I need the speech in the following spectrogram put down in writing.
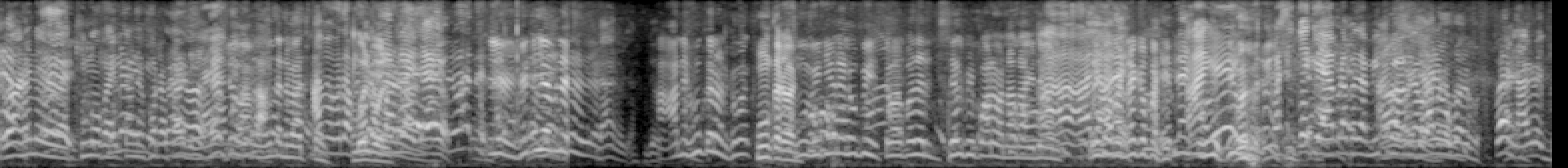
વાહ હે ને ખીમો ભાઈ તમને ફોટા પાડી હું તને વાત કરું બોલ બોલ વીડિયો ને આને શું કરવાનું ખબર? શું કરવાનું? હું વિડિયો લઈને ઊભી તમારા પાસે સેલ્ફી પાડવા ના નાખી દેવાની નકા ભાઈ નકા ભાઈ ભાઈ નાગરાજ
